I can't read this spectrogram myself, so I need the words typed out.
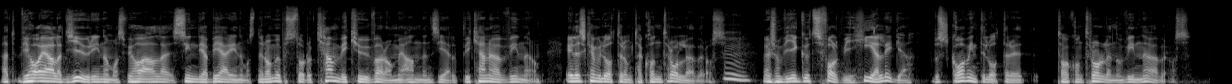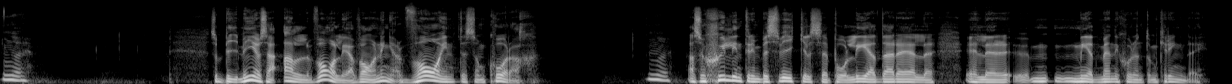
att vi har alla djur inom oss, vi har alla syndiga begär inom oss. När de uppstår då kan vi kuva dem med andens hjälp, vi kan övervinna dem. Eller så kan vi låta dem ta kontroll över oss. Mm. Men eftersom vi är Guds folk, vi är heliga, då ska vi inte låta det ta kontrollen och vinna över oss. Nej. Så Bibeln ger här allvarliga varningar. Var inte som Korach. Nej. Alltså skyll inte din besvikelse på ledare eller, eller m- medmänniskor runt omkring dig.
